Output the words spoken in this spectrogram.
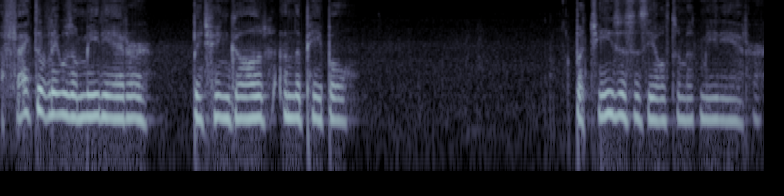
effectively was a mediator between God and the people. But Jesus is the ultimate mediator.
